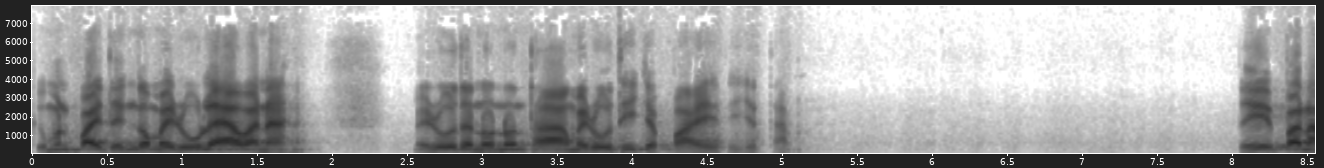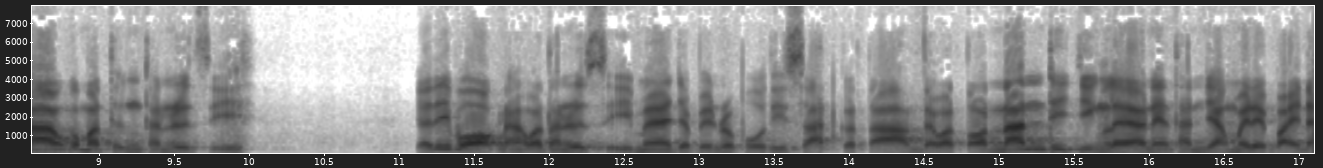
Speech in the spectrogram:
คือมันไปถึงก็ไม่รู้แล้วนะ ไม่รู้ถนนนนทาง ไม่รู้ที่จะไปที่จะทำ ทีปัญหาก็มาถึงท่านฤาษีอย่างที่บอกนะว่าท่านฤาษีแม้จะเป็นพระโพธิสัตว์ก็ตาม แต่ว่าตอนนั้นที่จริงแล้วเนี่ยท่านยังไม่ได้ไปไหน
